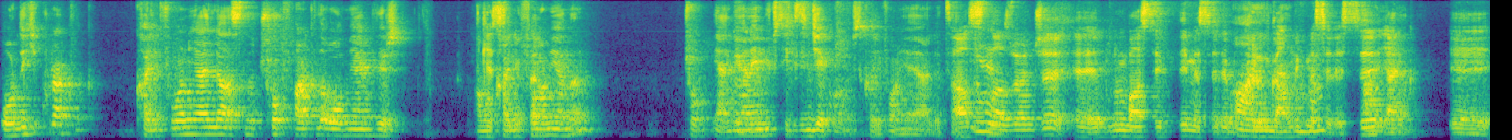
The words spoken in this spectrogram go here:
Oradaki kuraklık Kaliforniya ile aslında çok farklı olmayabilir. Ama Kaliforniya'nın çok yani dünyanın en büyük 8. ekonomisi Kaliforniya eyaleti. Aslında evet. az önce e, bunun bahsettiği mesele bu Aynen. kırılganlık meselesi. Aynen. Yani e,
